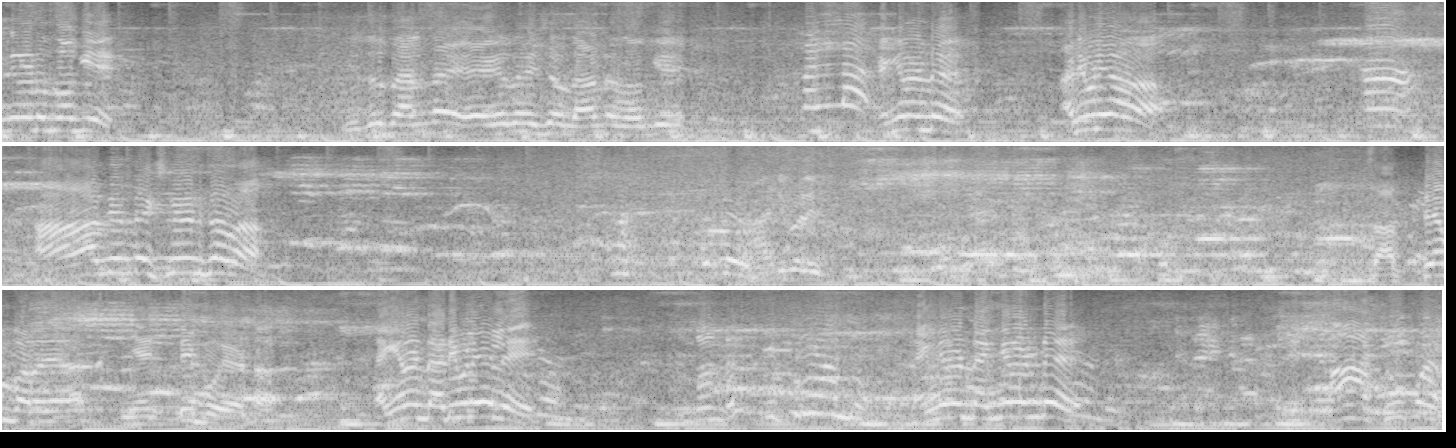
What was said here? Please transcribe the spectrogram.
എങ്ങനെയുണ്ടെന്ന് നോക്കിയേ ഇത് തന്നെ ഏകദേശം താണ്ടെ നോക്കിയേ എങ്ങനെയുണ്ട്? അടിപൊളിയാണോ? ആദ്യത്തെ എക്സ്പീരിയൻസ് ആണോ? അടിപൊളി. സത്യം പറഞ്ഞ ഞെട്ടിപ്പോയി കേട്ടോ. എങ്ങനെയുണ്ട്? അടിപൊളിയല്ലേ? എങ്ങനെയുണ്ട്? എങ്ങനെയുണ്ട്? ആ സൂപ്പർ.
